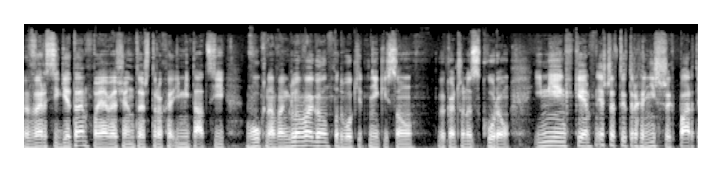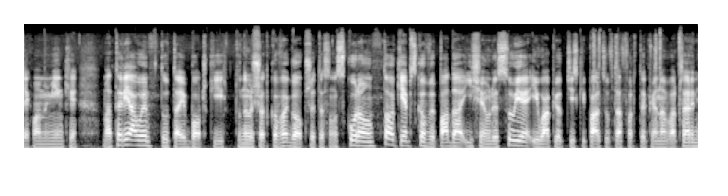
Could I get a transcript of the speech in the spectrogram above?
W wersji GT pojawia się też trochę imitacji włókna węglowego. Podłokietniki są wykończone skórą i miękkie. Jeszcze w tych trochę niższych partiach mamy miękkie materiały. Tutaj boczki tunelu środkowego obszyte są skórą. To kiepsko wypada i się rysuje i łapie odciski palców ta fortepianowa czerń.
